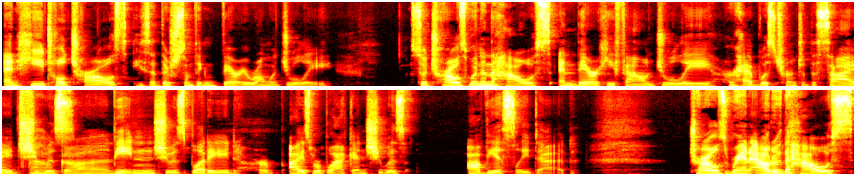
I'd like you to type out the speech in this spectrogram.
And he told Charles, he said, There's something very wrong with Julie. So Charles went in the house and there he found Julie. Her head was turned to the side. She Oh, was God. beaten. She was bloodied. Her eyes were blackened. She was obviously dead. Charles ran out of the house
